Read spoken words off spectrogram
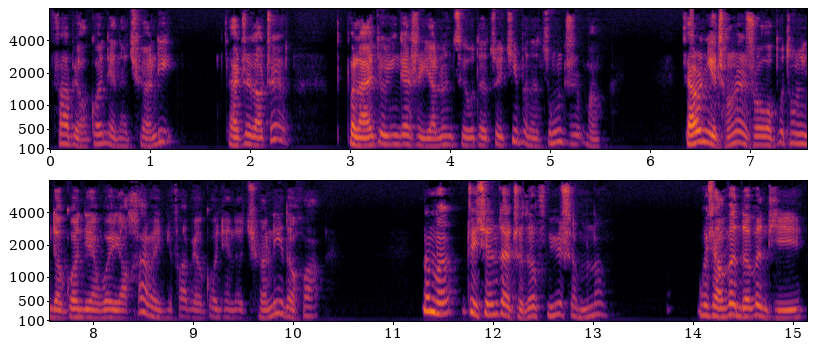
发表观点的权利。大家知道，这本来就应该是言论自由的最基本的宗旨嘛。假如你承认说我不同意你的观点，我也要捍卫你发表观点的权利的话，那么这些人在指责浮于什么呢？我想问的问题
